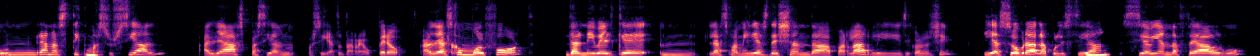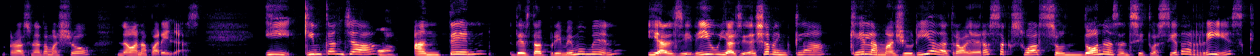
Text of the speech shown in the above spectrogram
un gran estigma social, allà especial, o sigui, a tot arreu, però allà és com molt fort, del nivell que mm, les famílies deixen de parlar-li i coses així. I a sobre, la policia, Mhm. si havien de fer alguna cosa relacionat amb això, anaven a per elles. I Kim Kanja Ah. entén des del primer moment i els hi diu i els hi deixa ben clar que la majoria de treballadores sexuals són dones en situació de risc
